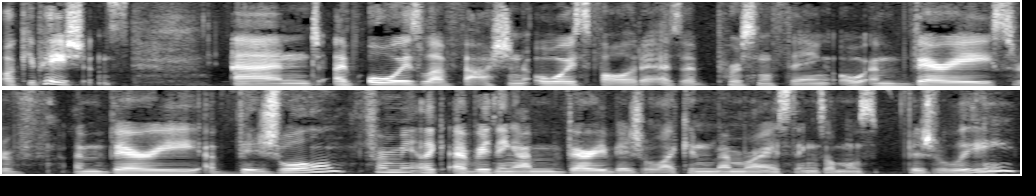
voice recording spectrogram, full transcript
occupations and I've always loved fashion, always followed it as a personal thing. Oh, I'm very sort of I'm very a visual for me. Like everything, I'm very visual. I can memorize things almost visually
